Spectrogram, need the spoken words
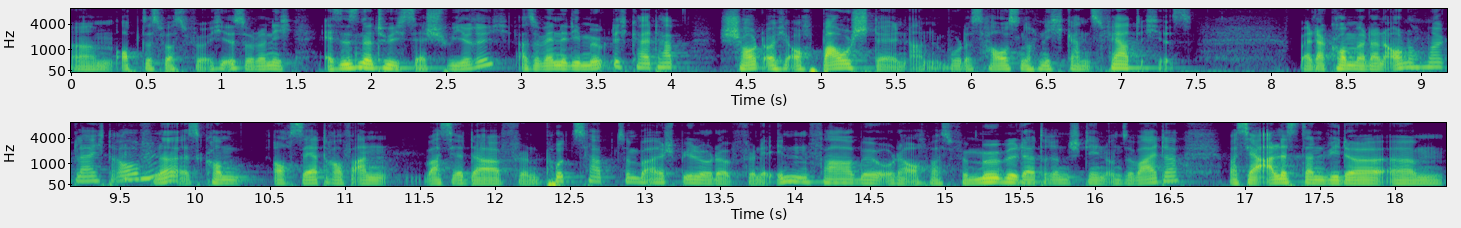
ähm, ob das was für euch ist oder nicht. Es ist natürlich sehr schwierig. Also wenn ihr die Möglichkeit habt, schaut euch auch Baustellen an, wo das Haus noch nicht ganz fertig ist. Weil da kommen wir dann auch noch mal gleich drauf. Mhm. Ne? Es kommt auch sehr drauf an, was ihr da für einen Putz habt zum Beispiel oder für eine Innenfarbe oder auch was für Möbel da drin stehen und so weiter. Was ja alles dann wieder ähm,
